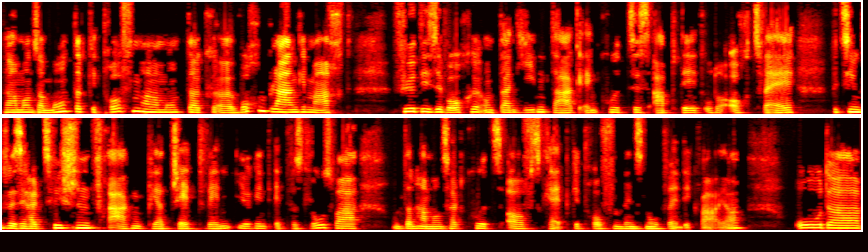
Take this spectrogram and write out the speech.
Da haben wir uns am Montag getroffen, haben am Montag äh, Wochenplan gemacht für diese Woche und dann jeden Tag ein kurzes Update oder auch zwei, beziehungsweise halt Zwischenfragen per Chat, wenn irgendetwas los war. Und dann haben wir uns halt kurz auf Skype getroffen, wenn es notwendig war, ja. Oder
